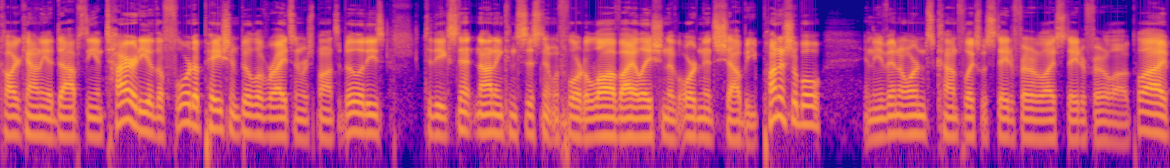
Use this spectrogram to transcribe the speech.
Collier County adopts the entirety of the Florida Patient Bill of Rights and Responsibilities. To the extent not inconsistent with Florida law, violation of ordinance shall be punishable. In the event an ordinance conflicts with state or federal law, state or federal law apply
